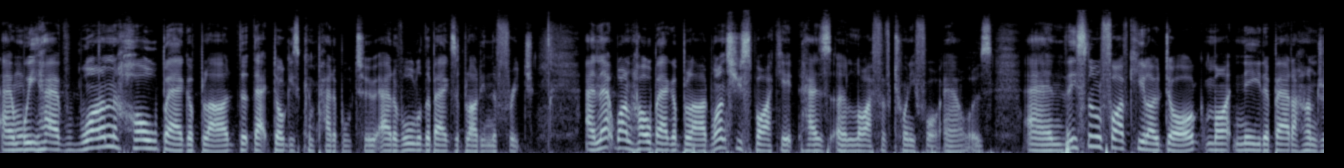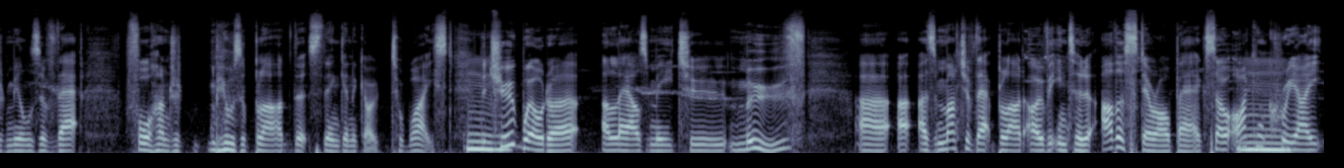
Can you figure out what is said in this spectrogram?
And we have one whole bag of blood that that dog is compatible to out of all of the bags of blood in the fridge. And that one whole bag of blood, once you spike it, has a life of 24 hours. And this little five kilo dog might need about 100 mils of that 400 mils of blood that's then going to go to waste. The mm. tube welder allows me to move uh, uh, as much of that blood over into other sterile bags. So I can create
